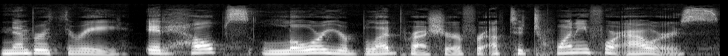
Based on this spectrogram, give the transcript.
Number three, it helps lower your blood pressure for up to 24 hours.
